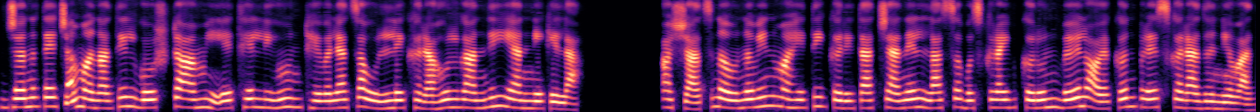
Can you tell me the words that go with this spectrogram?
जनतेच्या मनातील गोष्ट आम्ही येथे लिहून ठेवल्याचा उल्लेख राहुल गांधी यांनी केला. अशाच नवनवीन माहिती करिता चॅनेलला सबस्क्राईब करून बेल आयकॉन प्रेस करा. धन्यवाद.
